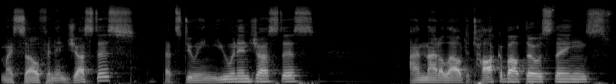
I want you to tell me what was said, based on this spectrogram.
myself an injustice. That's doing you an injustice. I'm not allowed to talk about those things.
